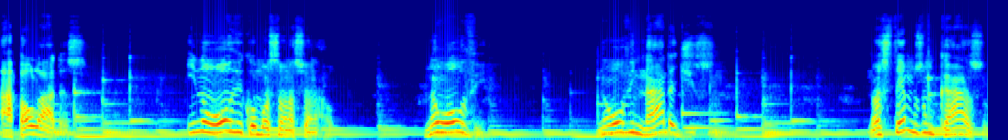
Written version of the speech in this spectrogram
a pauladas. E não houve comoção nacional. Não houve. Não houve nada disso. Nós temos um caso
